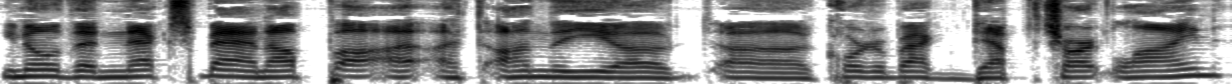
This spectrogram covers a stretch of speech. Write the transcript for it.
You know, the next man up uh, on the uh, uh, quarterback depth chart line.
